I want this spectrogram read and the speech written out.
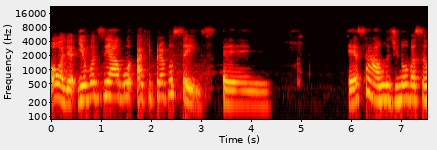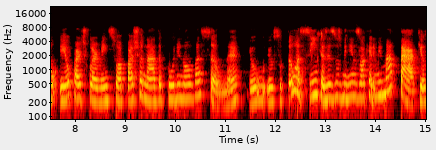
Olha, e eu vou dizer algo aqui para vocês. É essa aula de inovação, eu particularmente sou apaixonada por inovação, né? Eu, eu sou tão assim que às vezes os meninos lá querem me matar, que eu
